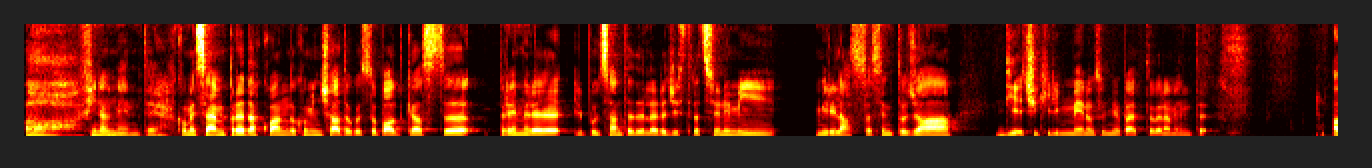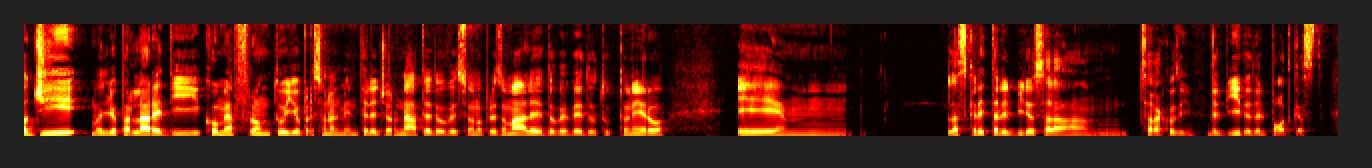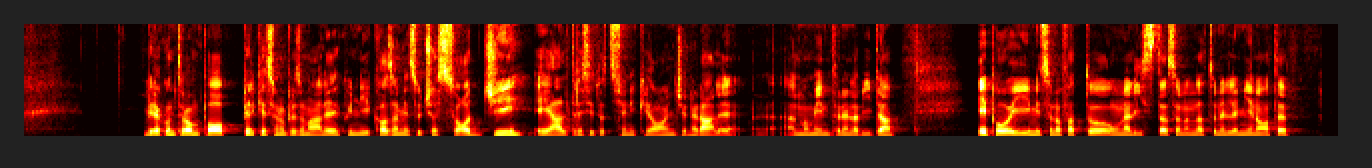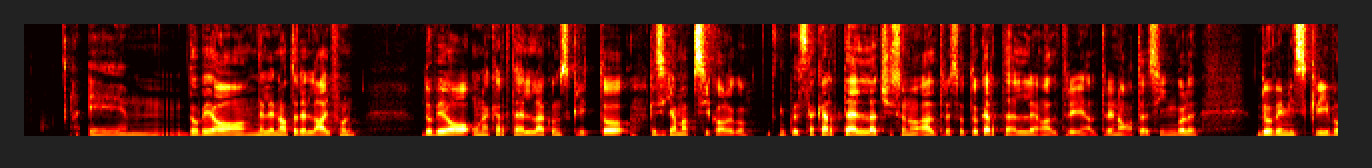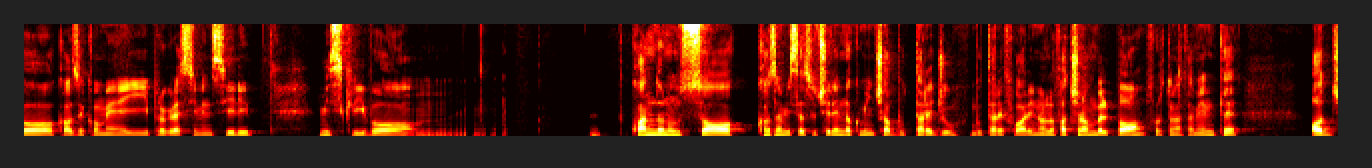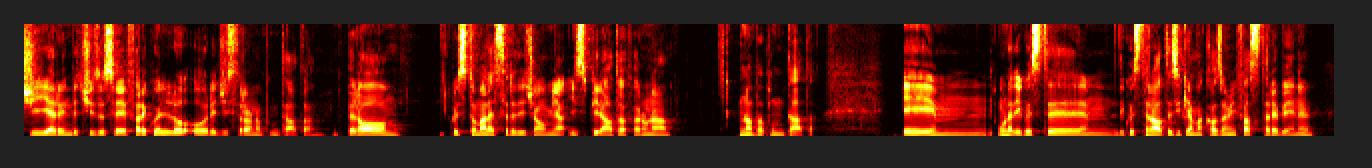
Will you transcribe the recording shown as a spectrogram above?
Oh, finalmente. Come sempre, da quando ho cominciato questo podcast, premere il pulsante della registrazione mi, mi rilassa. Sento già 10 kg in meno sul mio petto, veramente. Oggi voglio parlare di come affronto io personalmente le giornate dove sono preso male, dove vedo tutto nero e um, la scaletta del video sarà, sarà così, del video, del podcast. Vi racconterò un po' perché sono preso male, quindi cosa mi è successo oggi e altre situazioni che ho in generale eh, al momento nella vita. E poi mi sono fatto una lista, sono andato nelle mie note, e, ehm, dove ho, nelle note dell'iPhone, dove ho una cartella con scritto che si chiama psicologo. In questa cartella ci sono altre sottocartelle, altri, altre note singole, dove mi scrivo cose come i progressi mensili, mi scrivo mm, quando non so cosa mi sta succedendo comincio a buttare giù, buttare fuori. Non lo faccio da un bel po', fortunatamente. Oggi ero indeciso se fare quello o registrare una puntata, però questo malessere diciamo mi ha ispirato a fare una nuova puntata. E um, una di queste, di queste note si chiama Cosa mi fa stare bene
